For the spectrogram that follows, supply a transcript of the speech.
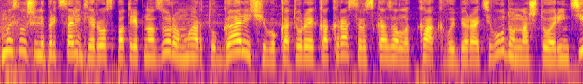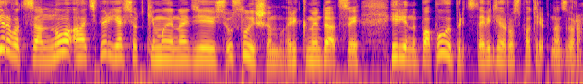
Мы слышали представителя Роспотребнадзора Марту Галичеву, которая как раз рассказала, как выбирать воду, на что ориентироваться. Но а теперь я все-таки, мы, надеюсь, услышим рекомендации Ирины Поповой, представителя Роспотребнадзора.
